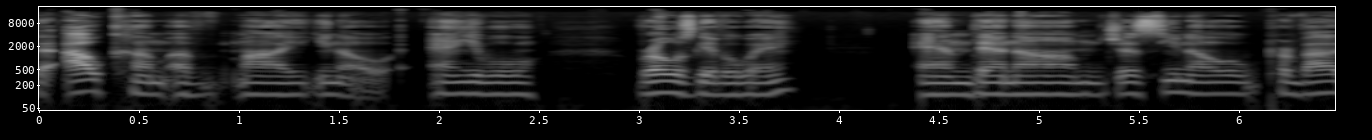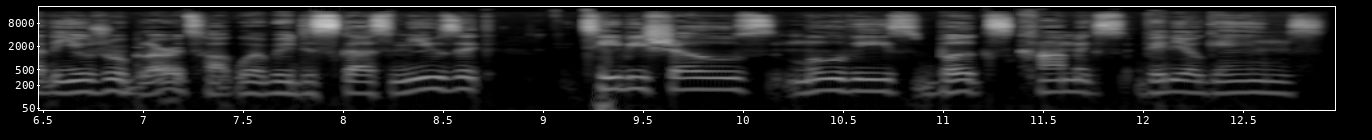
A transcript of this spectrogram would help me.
the outcome of my you know annual rose giveaway. And then um just you know provide the usual blur talk where we discuss music tv shows movies books comics video games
